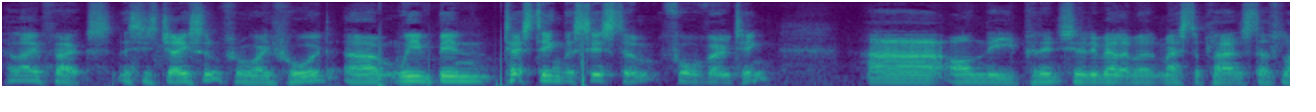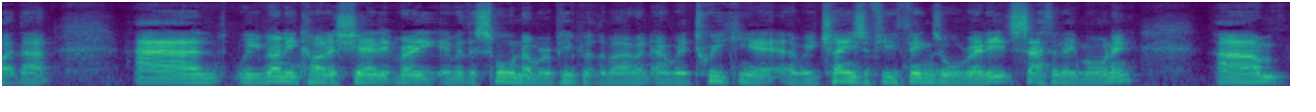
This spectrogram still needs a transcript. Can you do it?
Hello folks, this is Jason from Way Forward. Um, we've been testing the system for voting uh, on the Peninsula Development Master Plan, stuff like that. And we've only kind of shared it very with a small number of people at the moment and we're tweaking it and we've changed a few things already. It's Saturday morning. Um,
